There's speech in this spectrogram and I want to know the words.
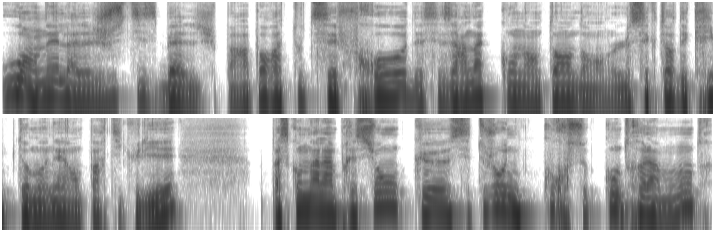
où en est la justice belge par rapport à toutes ces fraudes et ces arnaques qu'on entend dans le secteur des crypto-monnaies en particulier. Parce qu'on a l'impression que c'est toujours une course contre la montre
